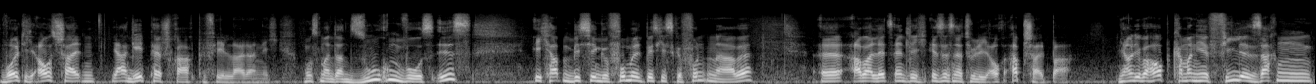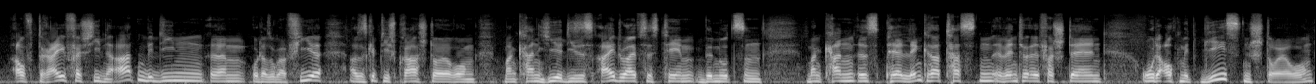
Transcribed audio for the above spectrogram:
Wollte ich ausschalten? Ja, geht per Sprachbefehl leider nicht. Muss man dann suchen, wo es ist. Ich habe ein bisschen gefummelt, bis ich es gefunden habe. Äh, aber letztendlich ist es natürlich auch abschaltbar. Ja, und überhaupt kann man hier viele Sachen auf drei verschiedene Arten bedienen ähm, oder sogar vier. Also es gibt die Sprachsteuerung, man kann hier dieses iDrive-System benutzen, man kann es per Lenkradtasten eventuell verstellen oder auch mit Gestensteuerung.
